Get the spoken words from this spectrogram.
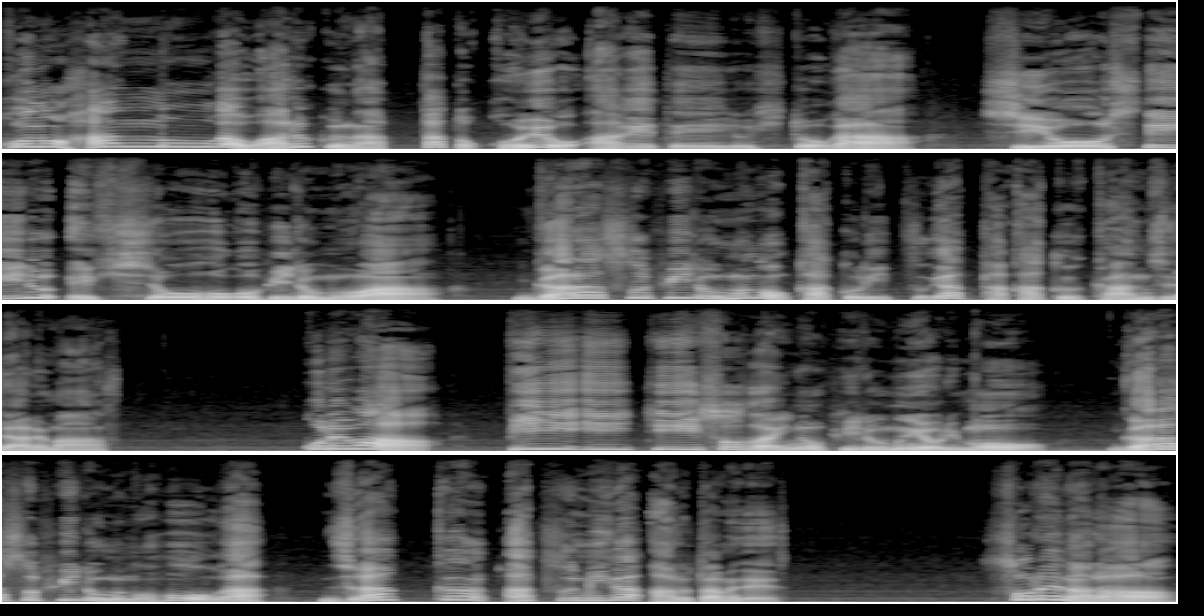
この反応が悪くなったと声を上げている人が使用している液晶保護フィルムはガラスフィルムの確率が高く感じられます。これは PET 素材のフィルムよりもガラスフィルムの方が若干厚みがあるためです。それなら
